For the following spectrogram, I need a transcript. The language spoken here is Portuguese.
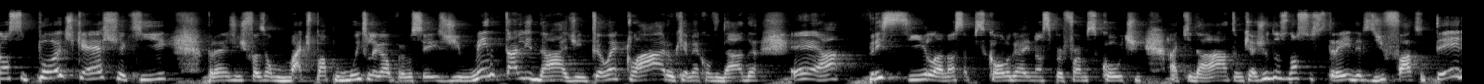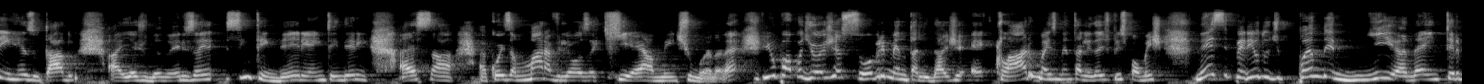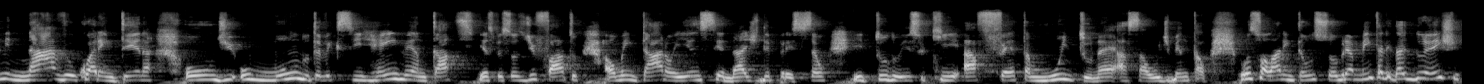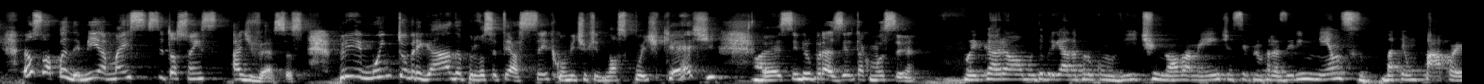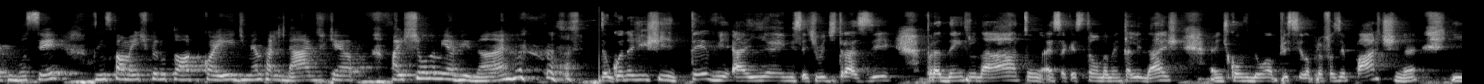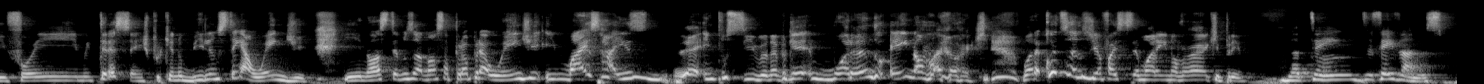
nosso podcast aqui para a gente fazer um bate-papo muito legal para vocês de mentalidade. Então é claro que a minha convidada é a Priscila, nossa psicóloga e nossa performance coach aqui da Atom, que ajuda os nossos traders de fato terem resultado aí ajudando eles a se entenderem, a entenderem essa a coisa maravilhosa que é a mente humana, né? E o papo de hoje é sobre mentalidade, é claro, mas mentalidade principalmente nesse período de pandemia, né, interminável quarentena, onde o mundo teve que se reinventar e as pessoas de fato aumentaram aí a ansiedade, depressão e tudo isso que afeta muito né, a saúde mental. Vamos falar então sobre a mentalidade durante não só a pandemia, mas situações adversas. Pri, muito obrigada por você ter aceito o convite aqui do nosso podcast. É sempre um prazer estar com você. Oi, Carol, muito obrigada pelo convite novamente. É sempre um prazer imenso bater um papo aí com você, principalmente pelo tópico aí de mentalidade, que é a paixão da minha vida, né? Então, quando a gente teve aí a iniciativa de trazer para dentro da Atom essa questão da mentalidade, a gente convidou a Priscila para fazer parte, né? E foi muito interessante, porque no Billions tem a Wendy e nós temos a nossa própria Wendy e mais raiz é impossível, né? Porque morando em Nova York, Mora... Quantos anos já faz que você mora em Nova York, Pri? Já tem 16 anos.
